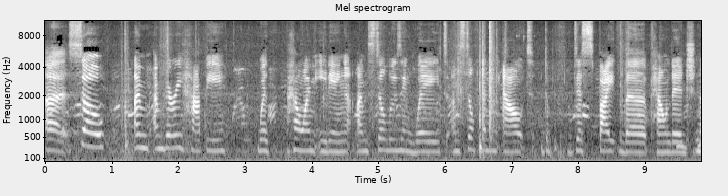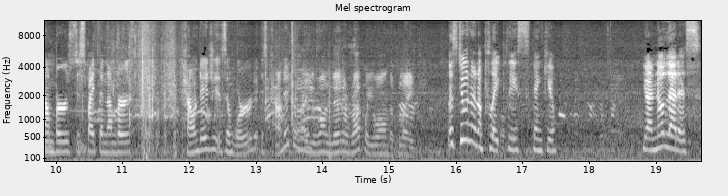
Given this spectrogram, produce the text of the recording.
Uh, so I'm I'm very happy with how I'm eating. I'm still losing weight. I'm still thinning out d- despite the poundage numbers. Despite the numbers, poundage is a word. Is poundage a Uh, word? you want lettuce wrap or you want the plate? Let's do it in a plate, please. Thank you. Yeah, no lettuce.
